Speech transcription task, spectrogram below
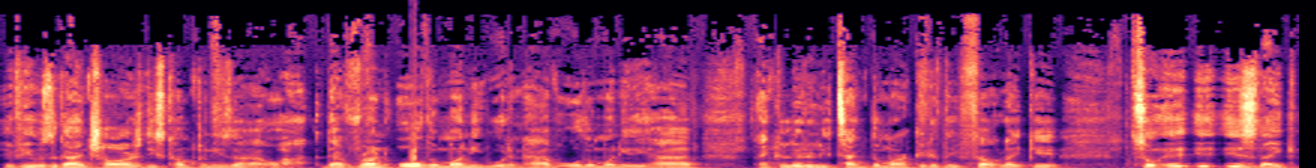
if he was the guy in charge, these companies that oh, that run all the money wouldn't have all the money they have and could literally tank the market if they felt like it. So it, it is like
